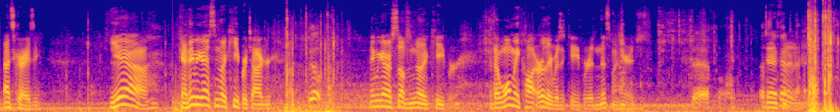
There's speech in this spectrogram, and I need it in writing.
That's crazy. Yeah. Okay, I think we got us another keeper, Tiger. Yep. I think we got ourselves another keeper. That one we caught earlier was a keeper, and this one here is Definitely. That's definitely. 10 and a half.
